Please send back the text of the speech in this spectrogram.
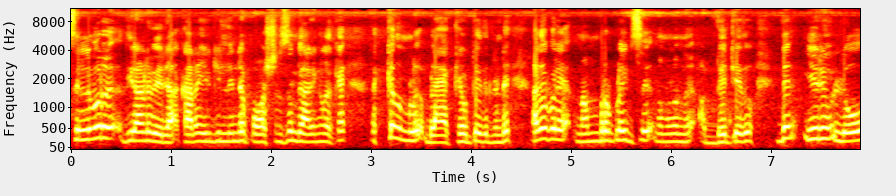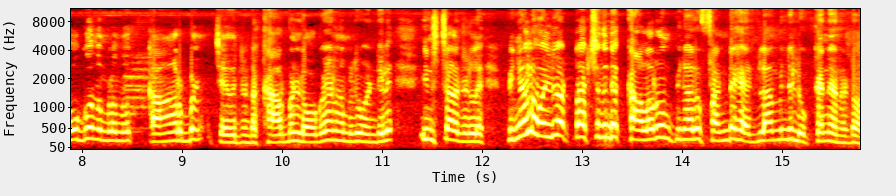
സിൽവർ ഇതിലാണ് വരിക. കാരണം ഈ ഗ്രില്ലിന്റെ പോർഷൻസും കാര്യങ്ങളൊക്കെ ഒക്കെ നമ്മൾ ബ്ലാക്ക് ഔട്ട് ചെയ്തിട്ടുണ്ട്. അതേപോലെ നമ്പർ പ്ലേറ്റ്സ് നമ്മളൊന്ന് അപ്ഡേറ്റ് ചെയ്തു. ദെൻ ഈ ഒരു ലോഗോ നമ്മളൊന്ന് കാർബൺ ചെയ്തിട്ടുണ്ട്. കാർബൺ ലോഗോയാണ് നമ്മൾ വണ്ടിയിൽ ഇൻസ്റ്റാൾ ചെയ്തിട്ടുള്ളത്. പിന്നെയുള്ള വലിയൊരു അട്രാക്ഷന്റെ കളറും പിന്നെ ഒരു ഫ്രണ്ട് ഹെഡ് ലാമ്പിന്റെ ലുക്ക് തന്നെയാണ് കേട്ടോ.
